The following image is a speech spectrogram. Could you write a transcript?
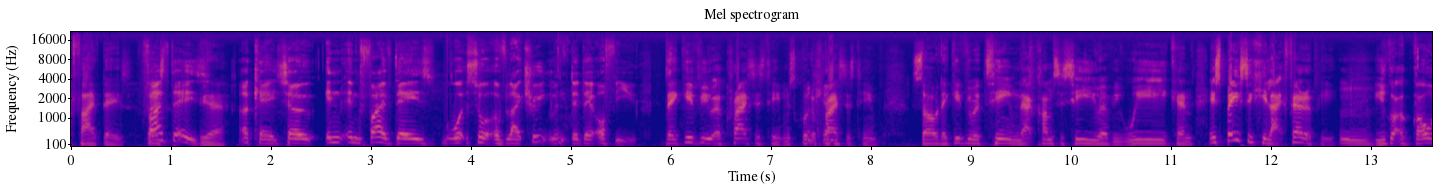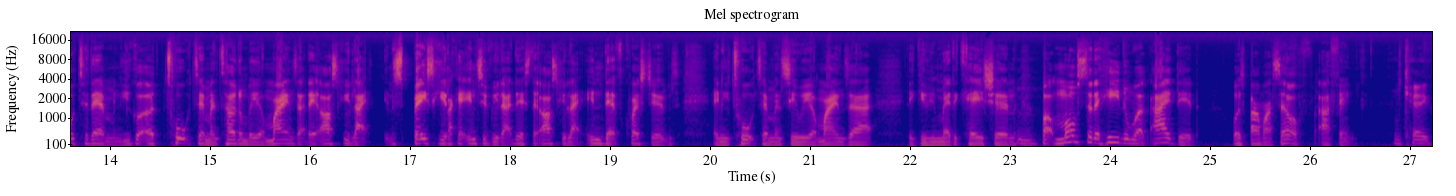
five days. Five First- days. Yeah. Okay, so in in five days, what sort of like treatment did they offer you? They give you a crisis team. It's called Okay. a crisis team. So they give you a team that comes to see you every week, and it's basically like therapy. Mm. You got to go to them and you got to talk to them and tell them where your mind's at. They ask you like it's basically like an interview like this. They ask you like in-depth questions, and you talk to them and see where your mind's at. They give you medication, Mm. but most of the healing work I did was by myself. I think Okay.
